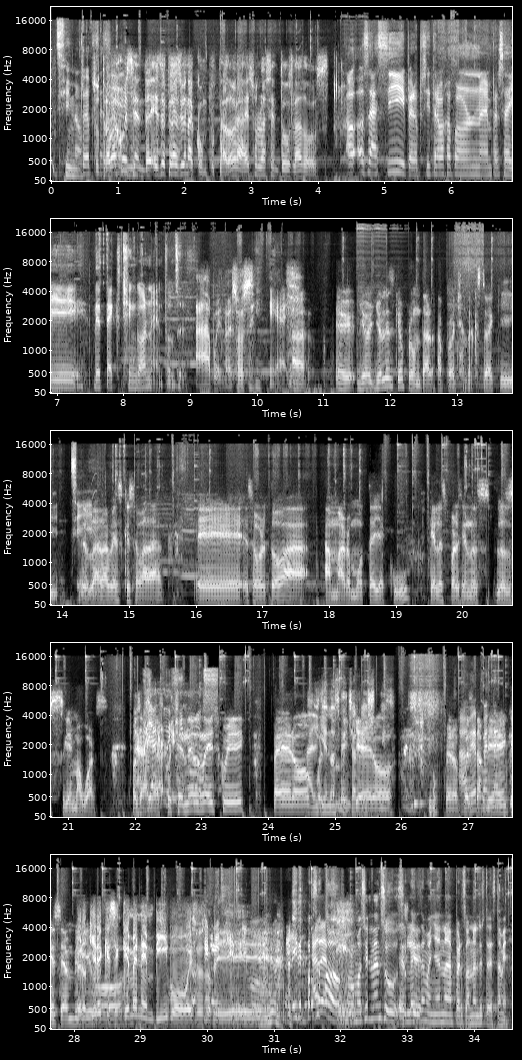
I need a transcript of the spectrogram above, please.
Sí, no. Su trabajo es, en- es detrás de una computadora, eso lo hace en todos lados. O, o sea, sí, pero sí trabaja por una empresa ahí de tech chingona, entonces. Ah, bueno, eso sí. Ah, eh, yo, yo les quiero preguntar, aprovechando que estoy aquí, Sí. es rara vez que se va a dar, eh, sobre todo a, a Marmota y a Q, ¿qué les parecieron los, los Game Awards? O sea, Ya la escuché en el Rage Quick, pero pues Alguien no también escucha quiero, pero pues ver, también cuenta. que sean Pero vivo. quiere que se quemen en vivo, eso es lo que quiere. Y de paso, promocionen su, su live que- de mañana personal de ustedes también.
